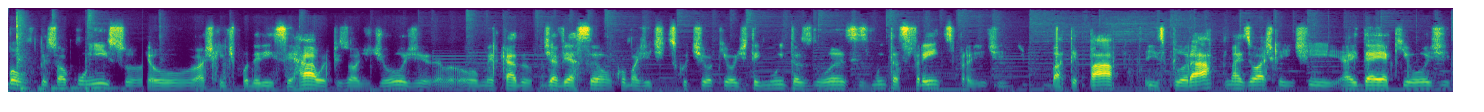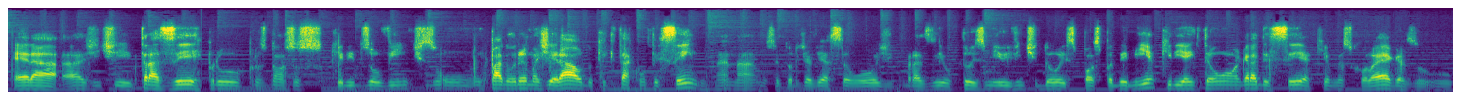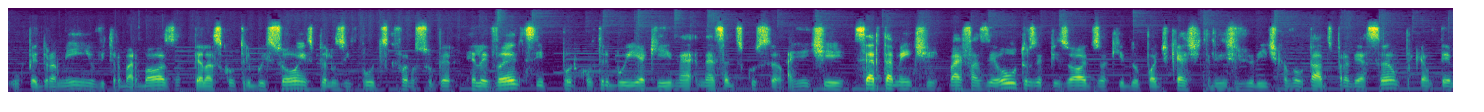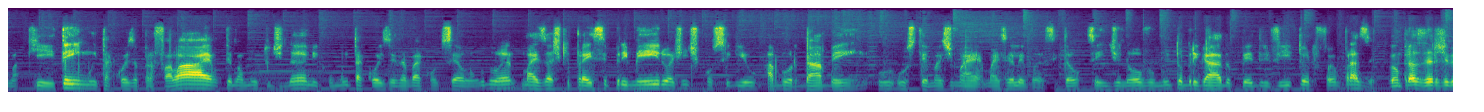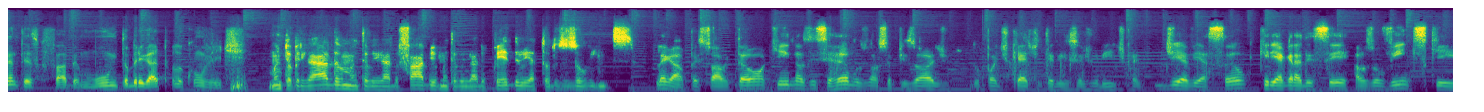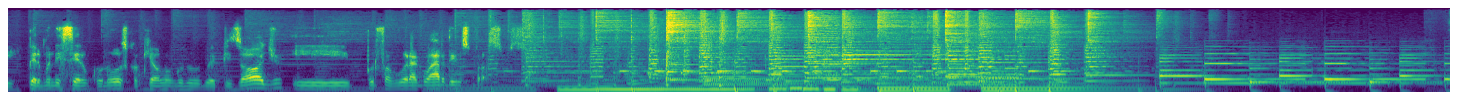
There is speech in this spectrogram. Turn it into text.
Bom, pessoal, com isso, eu acho que a gente poderia encerrar o episódio de hoje. O mercado de aviação, como a gente discutiu aqui hoje, tem muitas nuances, muitas frentes para a gente bater papo e explorar, mas eu acho que a gente a ideia aqui hoje era a gente trazer para os nossos queridos ouvintes um, um, panorama geral do que está acontecendo né, na, no setor de aviação hoje, Brasil 2022 pós-pandemia. Queria então agradecer aqui aos meus colegas, o, o Pedro Amin e o Vitor Barbosa, pelas contribuições, pelos inputs que foram super relevantes e por contribuir aqui né, nessa discussão. A gente certamente vai fazer outros episódios aqui do podcast Inteligência Jurídica voltados para aviação, porque é um tema que tem muita coisa para falar, é um tema muito dinâmico, muita coisa ainda vai acontecer ao longo do ano, mas acho que para esse primeiro a gente conseguiu abordar bem os temas de mais, mais relevância. Então, sim, de novo, muito obrigado, Pedro e Vitor, foi um prazer. Foi um prazer gigantesco, Fábio. Muito obrigado pelo convite. Muito obrigado, muito obrigado, Fábio, muito obrigado, Pedro, e a todos os ouvintes. Legal, pessoal. Então aqui nós encerramos nosso episódio do podcast Inteligência Jurídica de Aviação. Queria agradecer aos ouvintes que permaneceram conosco aqui ao longo do, do episódio e, por favor, aguardem os próximos.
